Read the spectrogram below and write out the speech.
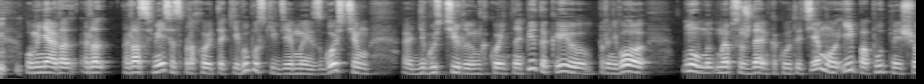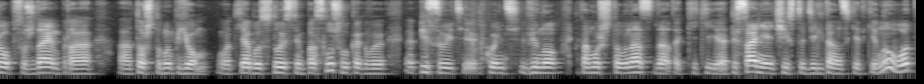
У меня раз в месяц проходят такие выпуски, где мы с гостем э, дегустируем какой-нибудь напиток и про него ну, мы обсуждаем какую-то тему и попутно еще обсуждаем про а, то, что мы пьем. Вот я бы с удовольствием послушал, как вы описываете какое-нибудь вино, потому что у нас, да, такие описания чисто дилетантские, такие, ну вот,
